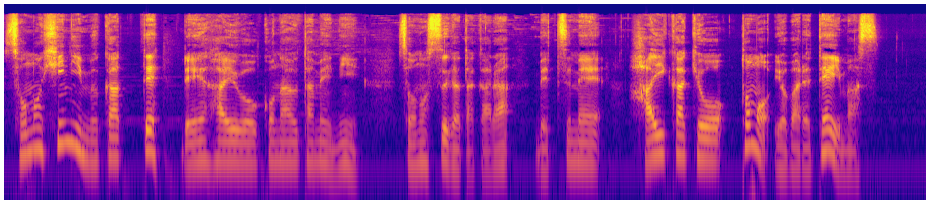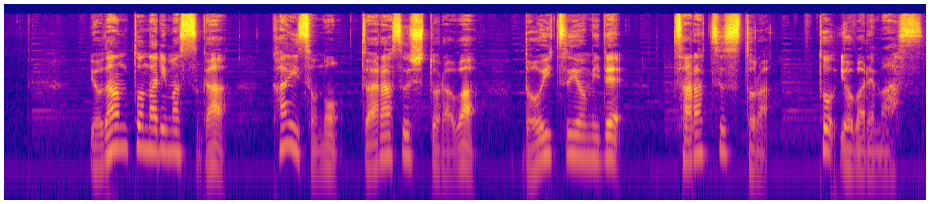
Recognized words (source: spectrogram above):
その火に向かって礼拝を行うためにその姿から別名廃火教とも呼ばれています。余談となりますが、開祖のザラスシュトラはドイツ読みでサラツストラと呼ばれます。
